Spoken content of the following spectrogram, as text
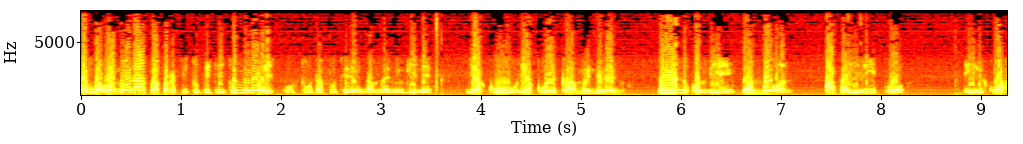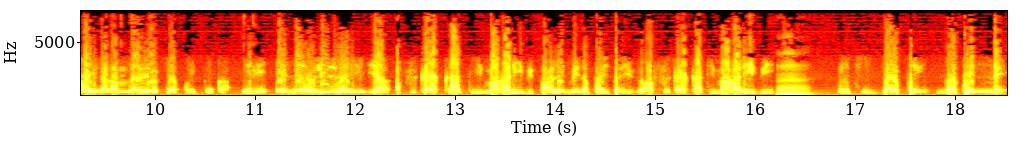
sasa wameona hapa hapa na sisi tupitie, tumng'oe, tutafute namna nyingine ya ku, ya kuweka mwendelezo. Lakini nikwambie Gabon hapa ilipo ilikuwa haina namna yoyote ya kuepuka. Ili eneo lile ya Afrika ya kati magharibi pale, mi napaita hivyo Afrika ya kati magharibi mm. nchi zote zote nne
